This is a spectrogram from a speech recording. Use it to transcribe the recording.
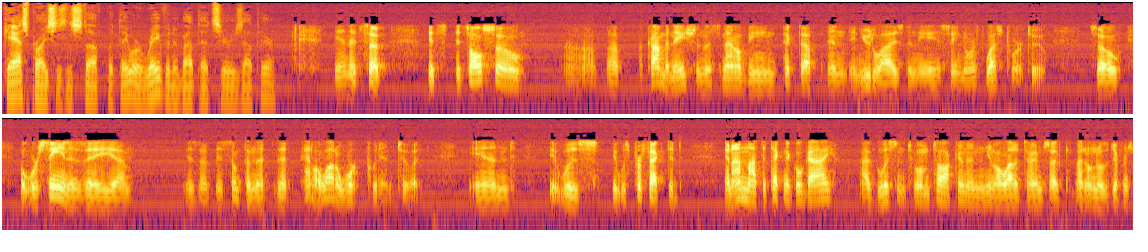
gas prices and stuff, but they were raving about that series out there. and it's a it's it's also uh, a, a combination that's now being picked up and, and utilized in the ASA Northwest Tour too. So what we're seeing is a um, is a is something that that had a lot of work put into it, and it was it was perfected. And I'm not the technical guy. I've listened to them talking, and you know a lot of times I I don't know the difference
